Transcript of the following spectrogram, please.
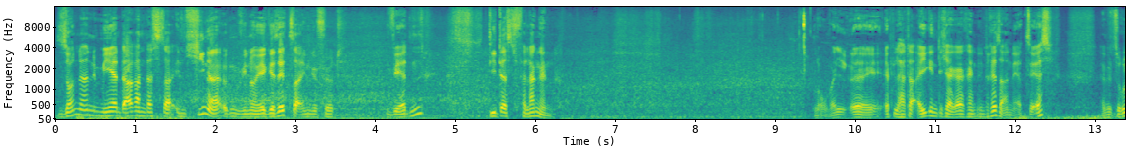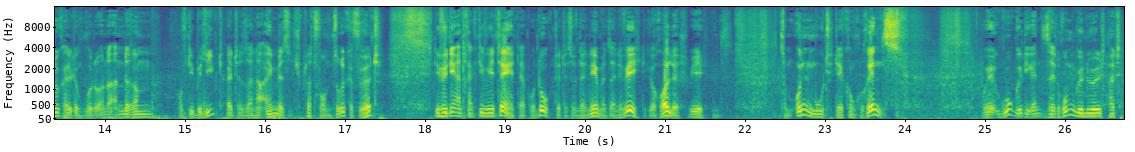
sondern mehr daran, dass da in China irgendwie neue Gesetze eingeführt werden, die das verlangen. So, weil äh, Apple hatte eigentlich ja gar kein Interesse an RCS. Apple Zurückhaltung wurde unter anderem auf die Beliebtheit seiner iMessage-Plattform zurückgeführt, die für die Attraktivität der Produkte des Unternehmens eine wichtige Rolle spielt. Zum Unmut der Konkurrenz, wo ja Google die ganze Zeit rumgenölt hat.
